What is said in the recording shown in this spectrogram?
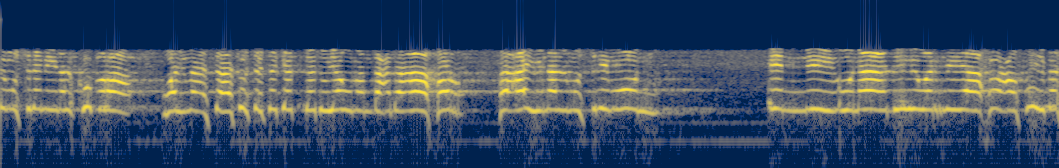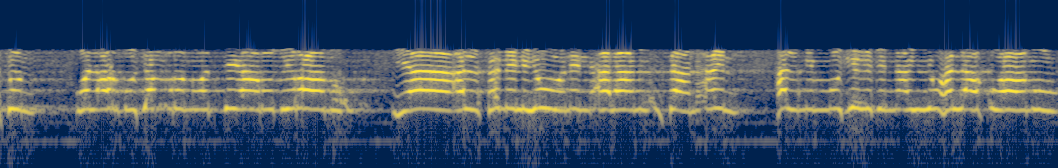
المسلمين الكبرى. والمأساة تتجدد يوما بعد آخر فأين المسلمون؟ إني أنادي والرياح عصيبة والأرض جمر والديار ضرام. يا ألف مليون ألا من سامع هل من مجيب أيها الأقوام؟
